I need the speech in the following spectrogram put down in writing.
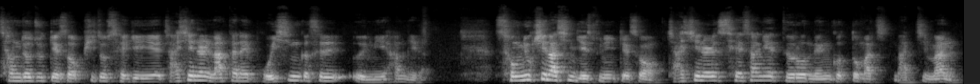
창조주께서 피조 세계에 자신을 나타내 보이신 것을 의미합니다. 성육신하신 예수님께서 자신을 세상에 드러낸 것도 맞, 맞지만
